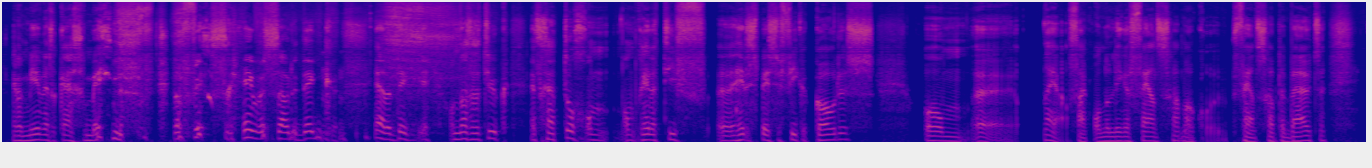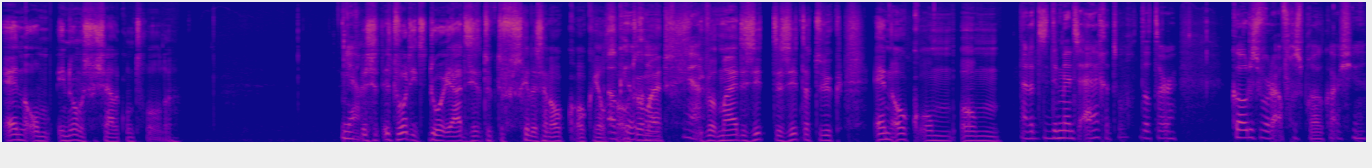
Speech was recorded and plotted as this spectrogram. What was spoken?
hebben meer met elkaar gemeen dan, veel schrijvers zouden denken. Ja, dat denk ik. Omdat het natuurlijk, het gaat toch om, om relatief uh, hele specifieke codes, om uh, nou ja, vaak onderlinge vijandschap, maar ook vijandschap daarbuiten, en om enorme sociale controle. Ja. Dus het, het, wordt iets door. Ja, er zit natuurlijk, de verschillen zijn ook, ook heel groot. Heel maar, ik wil, maar er zit, er zit natuurlijk. En ook om. om nou, dat is de mens eigen, toch? Dat er codes worden afgesproken als je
